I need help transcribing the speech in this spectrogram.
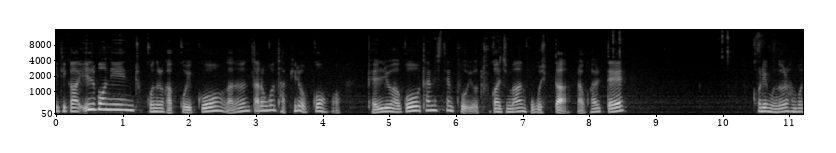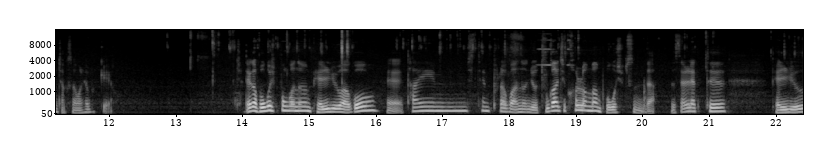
id가 1번인 조건을 갖고 있고 나는 다른 건 다 필요 없고 어, value하고 timestamp 요두 가지만 보고 싶다 라고 할 때 커리문을 한번 작성을 해 볼게요. 내가 보고 싶은 거는 value하고 예, stamp라고 하는 이 두 가지 컬럼만 보고 싶습니다. select value,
